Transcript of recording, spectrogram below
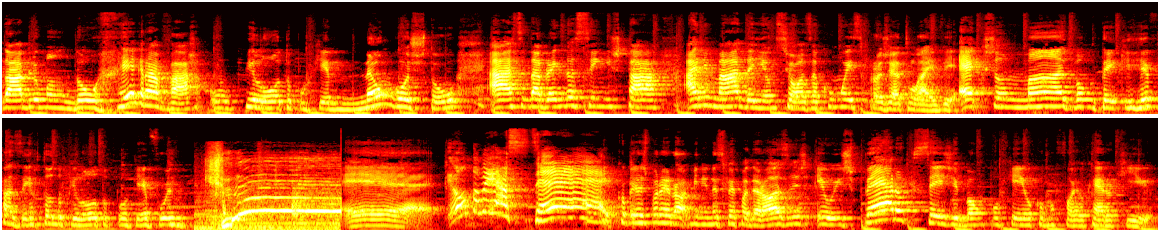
CW mandou regravar o piloto porque não gostou. A CW ainda assim está animada e ansiosa com esse projeto live action, mas vão ter que refazer todo o piloto porque foi. É. Eu também sei! Com meninas superpoderosas, eu espero que seja bom, porque eu, como foi, eu quero que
